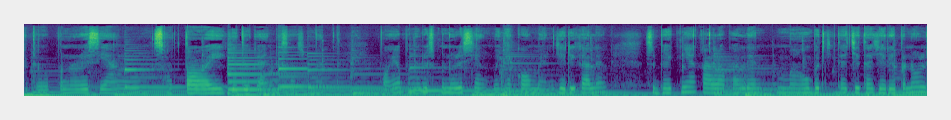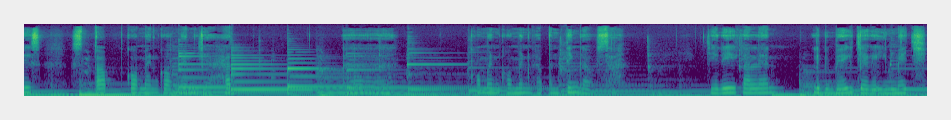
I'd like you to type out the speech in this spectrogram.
gitu. Penulis yang sotoy gitu kan di sosmed. Pokoknya penulis-penulis yang banyak komen. Jadi kalian sebaiknya kalau kalian mau bercita-cita jadi penulis stop komen-komen jahat. Komen-komen gak penting gak usah. Jadi kalian lebih baik jaga image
